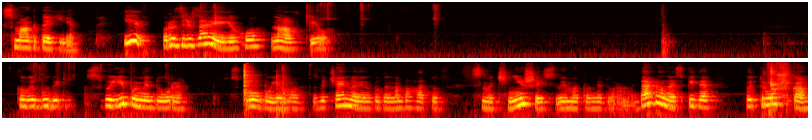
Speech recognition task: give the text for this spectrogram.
смак дає. І розрізаю його навпіл. Коли будуть свої помідори, спробуємо. Звичайно, він буде набагато смачніший своїми помідорами. Далі у нас піде петрушка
